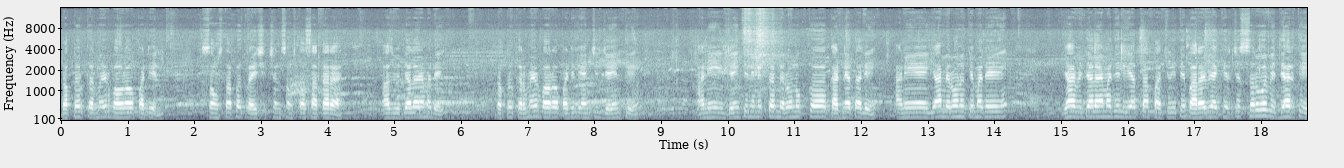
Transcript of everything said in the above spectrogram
डॉक्टर कर्मवीर भाऊराव पाटील संस्थापक राई शिक्षण संस्था सातारा आज विद्यालयामध्ये डॉक्टर कर्मवीर भाऊराव पाटील यांची जयंती आणि जयंतीनिमित्त मिरवणूक काढण्यात आली आणि या मिरवणुकीमध्ये या विद्यालयामधील इयत्ता पाचवी ते बारावी अखेरचे सर्व विद्यार्थी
